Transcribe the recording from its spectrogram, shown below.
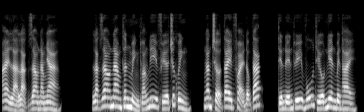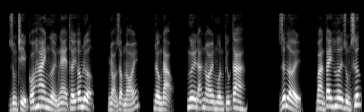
ai là Lạc Giao Nam nha? Lạc Giao Nam thân mình thoáng đi phía trước huynh, ngăn trở tay phải động tác, tiến đến Thúy Vũ thiếu niên bên hai, dùng chỉ có hai người nghe thấy âm lượng, nhỏ giọng nói, đồng đạo, ngươi đã nói muốn cứu ta. Dứt lời, bàn tay hơi dùng sức,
